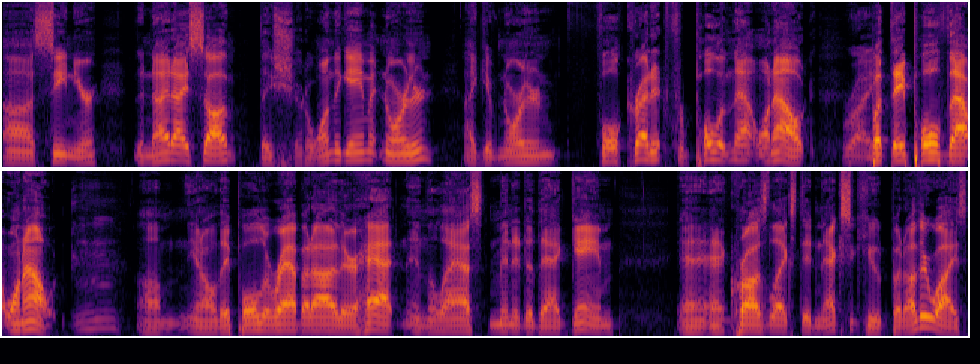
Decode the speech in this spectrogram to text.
uh, senior. The night I saw them, they should have won the game at Northern. I give Northern full credit for pulling that one out. Right. But they pulled that one out. Um, you know, they pulled a rabbit out of their hat in the last minute of that game, and, and Croslex didn't execute. But otherwise,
